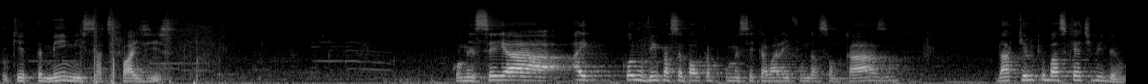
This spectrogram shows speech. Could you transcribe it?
porque também me satisfaz isso. Comecei a. Aí, quando vim para São Paulo, comecei a trabalhar em Fundação Casa, daquilo que o basquete me deu.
